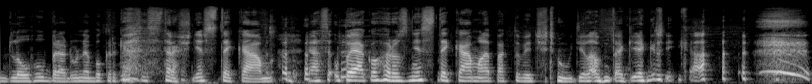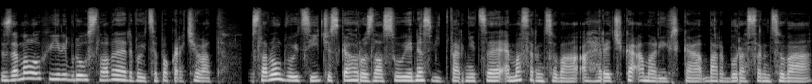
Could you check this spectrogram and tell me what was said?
dlouhou bradu nebo krk, já se strašně stekám. Já se úplně jako hrozně stekám, ale pak to většinou udělám tak, jak říká. Za malou chvíli budou slavné dvojce pokračovat. Slavnou dvojicí Českého rozhlasu je dnes výtvarnice Emma Srncová a herečka a malířka Barbara Srncová.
